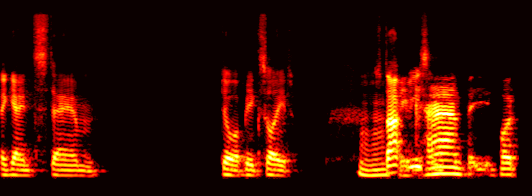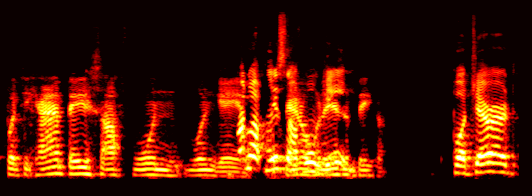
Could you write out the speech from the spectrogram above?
against um do a big side. Mm-hmm. So that you reason, can't, but but you can't base off one one game. I'm not basing off one game. But Gerrard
